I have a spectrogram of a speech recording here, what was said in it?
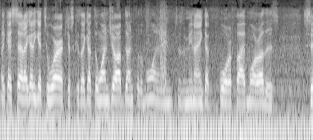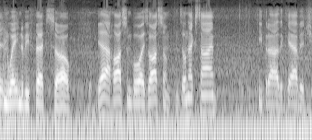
like I said, I got to get to work just because I got the one job done for the morning. Doesn't mean I ain't got four or five more others sitting waiting to be fixed. So, yeah, awesome, boys, awesome. Until next time, keep it out of the cabbage.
